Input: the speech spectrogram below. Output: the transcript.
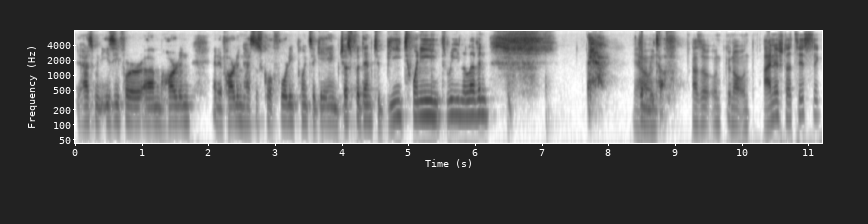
It hasn't been easy for um, Harden, and if Harden has to score 40 points a game just for them to be 23 and 11, yeah, gonna be tough. Also und genau und eine Statistik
